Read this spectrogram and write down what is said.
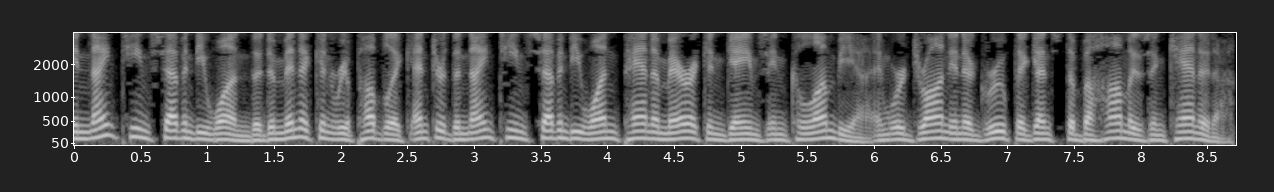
In 1971 the Dominican Republic entered the 1971 Pan American Games in Colombia and were drawn in a group against the Bahamas and Canada.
